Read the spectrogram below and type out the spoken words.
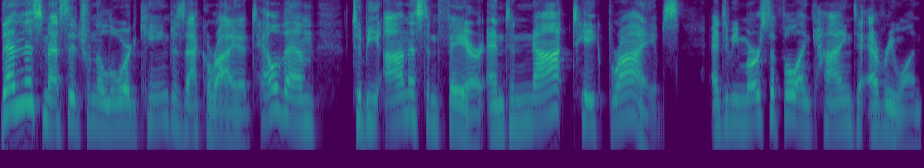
Then this message from the Lord came to Zechariah Tell them to be honest and fair, and to not take bribes and to be merciful and kind to everyone.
